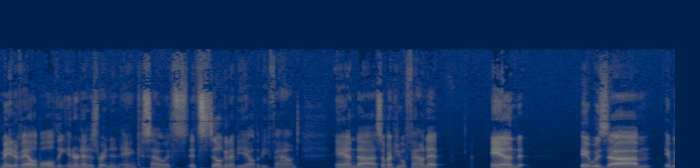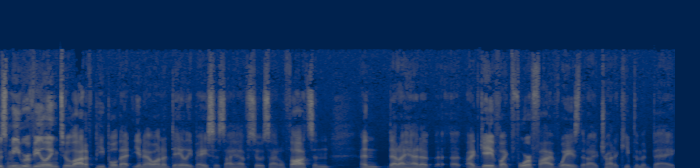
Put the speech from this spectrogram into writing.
made available. The internet is written in ink, so it's it's still going to be able to be found. And uh, so a bunch of people found it, and it was um, it was me revealing to a lot of people that you know on a daily basis I have suicidal thoughts and and that I had a, a I gave like four or five ways that I try to keep them at bay,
